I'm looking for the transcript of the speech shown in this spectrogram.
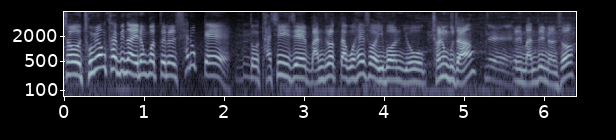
저 조명탑이나 이런 것들을 새롭게 음. 또 다시 이제 만들었다고 해서 이번 요 전용구장을 네. 만들면서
